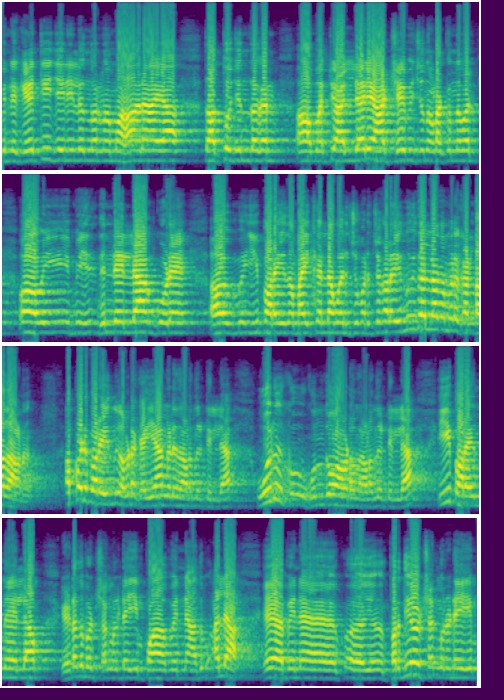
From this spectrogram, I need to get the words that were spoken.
പിന്നെ കെ ടി ജലീൽ എന്ന് പറഞ്ഞ മഹാനായ തത്വചിന്തകൻ മറ്റു എല്ലാവരെയും ആക്ഷേപിച്ച് നടക്കുന്നവൻ ഇതിന്റെ എല്ലാം കൂടെ ഈ പറയുന്ന മൈക്കെല്ലാം വലിച്ചു പറിച്ചു കളയുന്നു. ഇതെല്ലാം നമ്മൾ കണ്ടതാണ്. അപ്പോൾ പറയുന്നു അവിടെ കയ്യാങ്കളി നടന്നിട്ടില്ല ഒരു കുന്തോ അവിടെ നടന്നിട്ടില്ല. ഈ പറയുന്നതെല്ലാം ഇടതുപക്ഷങ്ങളുടെയും പിന്നെ അത് അല്ല പിന്നെ പ്രതിപക്ഷങ്ങളുടെയും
